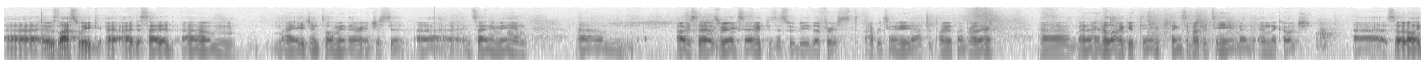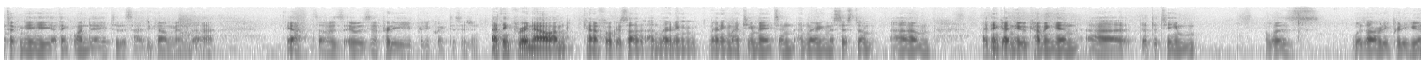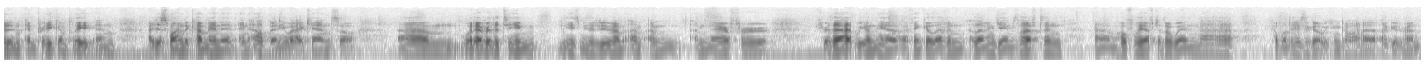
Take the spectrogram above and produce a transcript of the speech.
Uh, it was last week. I, I decided. Um, my agent told me they were interested uh, in signing me, and um, obviously I was very excited because this would be the first opportunity I have to play with my brother. Um, and I heard a lot of good team, things about the team and, and the coach. Uh, so it only took me, I think, one day to decide to come, and uh, yeah, so it was it was a pretty pretty quick decision. I think right now I'm kind of focused on, on learning learning my teammates and, and learning the system. Um, I think I knew coming in uh, that the team was was already pretty good and, and, pretty complete, and I just wanted to come in and, and help any way I can. So um, whatever the team needs me to do, I'm I'm I'm, I'm there for for that. We only have I think 11, 11 games left, and um, hopefully after the win uh, a couple of days ago, we can go on a, a good run.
